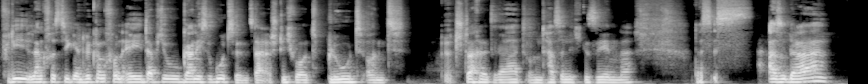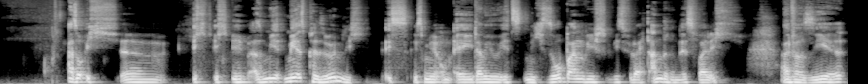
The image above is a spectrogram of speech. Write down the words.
für die langfristige Entwicklung von AEW gar nicht so gut sind. Stichwort Blut und Stacheldraht und hast du nicht gesehen, ne? Das ist, also da also ich, äh, ich, ich, also mir, mir ist persönlich, ist, ist mir um AEW jetzt nicht so bang, wie es vielleicht anderen ist, weil ich einfach sehe,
